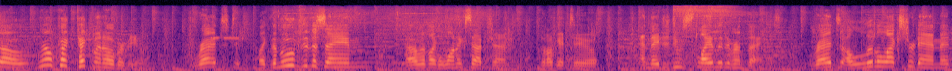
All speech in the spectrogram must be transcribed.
So, real quick Pikmin overview. Reds, like the moves are the same, uh, with like one exception that I'll get to, and they just do slightly different things. Reds a little extra damage,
